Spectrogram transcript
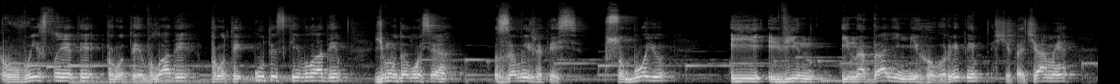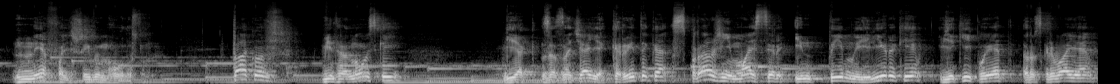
вистояти проти влади, проти утиски влади. Йому вдалося залишитись собою, і він і надалі міг говорити з читачами нефальшивим голосом. Також Вінграновський, як зазначає критика, справжній майстер інтимної лірики, в якій поет розкриває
